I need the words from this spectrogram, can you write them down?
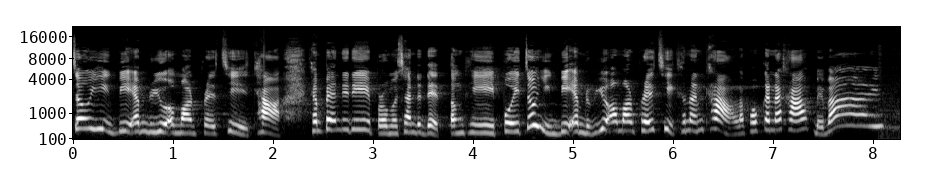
เจ้าหญิง BMW Amon Prestige ค่ะ แคมเปญดีๆ โปรโมชั่นเด็ดๆต้องที่ ปุ้ยเจ้าหญิง BMW Amon Prestige เท่านั้นค่ะ แล้วพบกันนะคะ บ๊ายบาย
